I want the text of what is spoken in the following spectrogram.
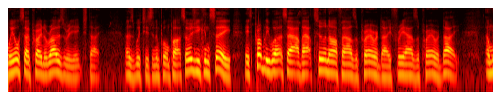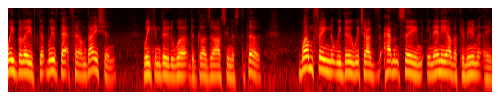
We also pray the rosary each day, as which is an important part. So as you can see, it probably works out about two and a half hours of prayer a day, three hours of prayer a day. And we believe that with that foundation, we can do the work that God's asking us to do. One thing that we do, which I haven't seen in any other community,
